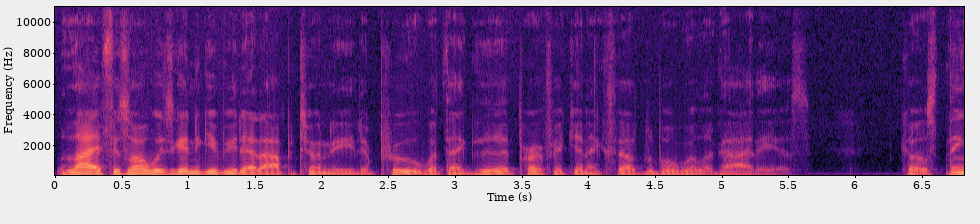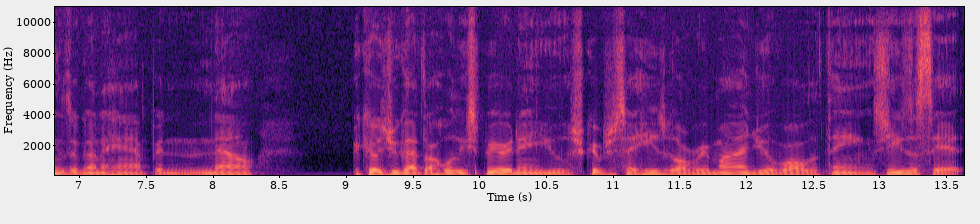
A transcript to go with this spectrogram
life is always going to give you that opportunity to prove what that good, perfect, and acceptable will of God is. Because things are going to happen now. Because you got the Holy Spirit in you, Scripture said He's going to remind you of all the things. Jesus said,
